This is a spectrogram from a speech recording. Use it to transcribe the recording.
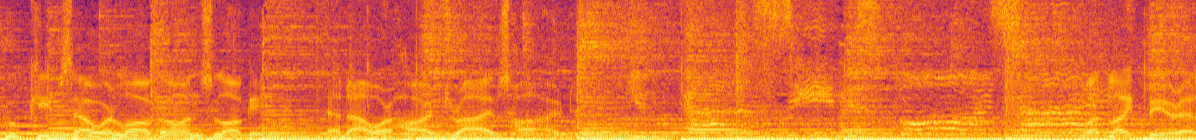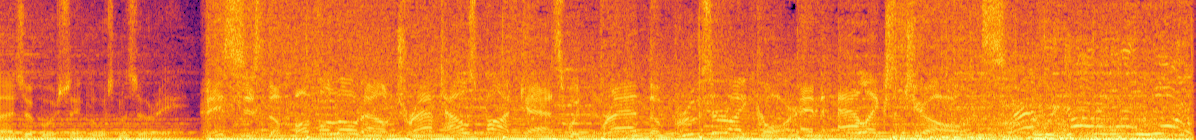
who keeps our logons logging and our hard drives hard. Bud Light Beer, Anheuser-Busch, St. Louis, Missouri. This is the Buffalo Down Draft House Podcast with Brad the Bruiser Eichhorn and Alex Jones. And we got away.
